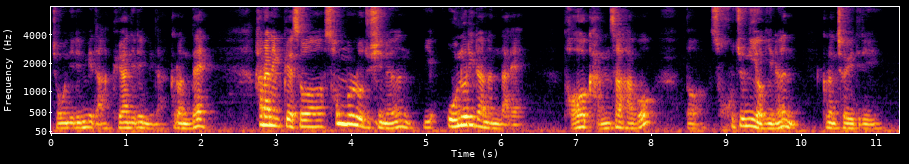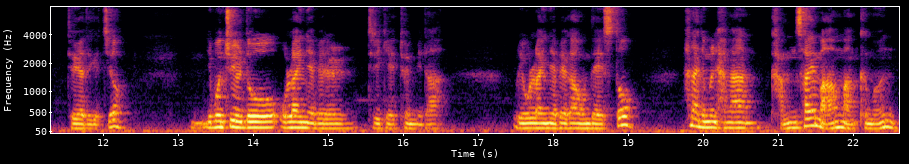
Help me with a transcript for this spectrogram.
좋은 일입니다. 귀한 일입니다. 그런데 하나님께서 선물로 주시는 이 오늘이라는 날에 더 감사하고 또 소중히 여기는 그런 저희들이 되어야 되겠죠. 음, 이번 주일도 온라인 예배를 드리게 됩니다. 우리 온라인 예배 가운데에서도 하나님을 향한 감사의 마음만큼은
